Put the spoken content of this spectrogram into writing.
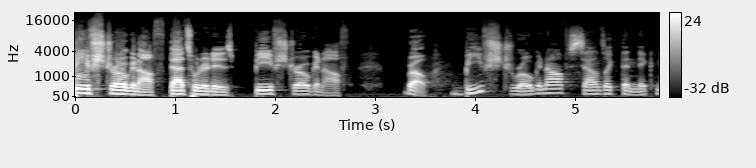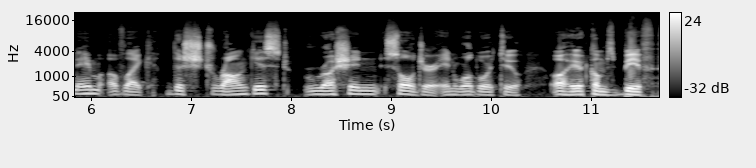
beef stroganoff. That's what it is. Beef stroganoff. Bro, beef stroganoff sounds like the nickname of like the strongest Russian soldier in World War II. Oh, here comes beef.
